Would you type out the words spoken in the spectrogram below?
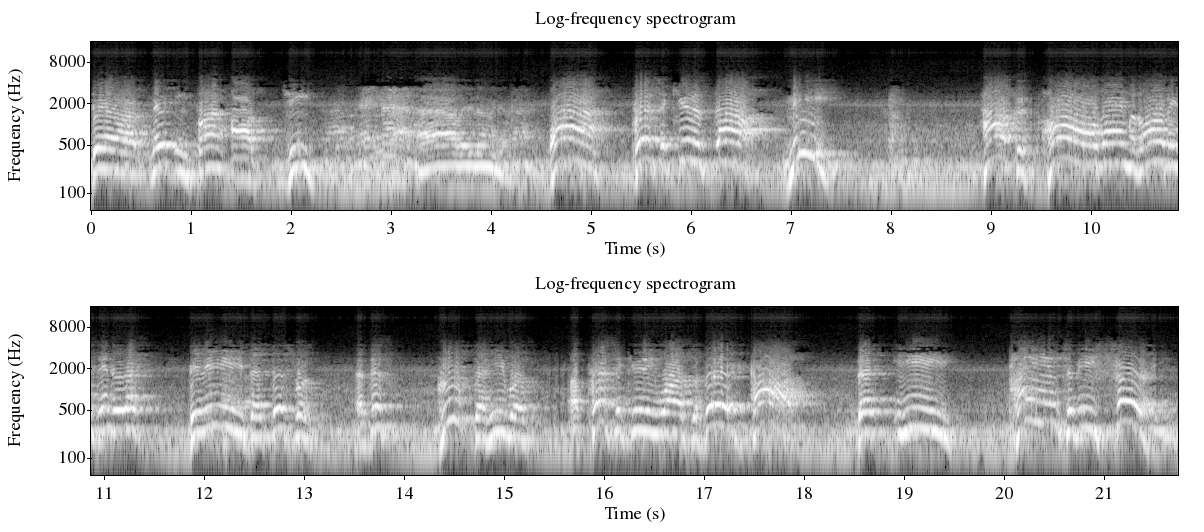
they are making fun of Jesus. Hallelujah. Why persecutest thou me? How could Paul then, with all of his intellect, believe that this was that this group that he was uh, persecuting was the very God that he claimed to be serving?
